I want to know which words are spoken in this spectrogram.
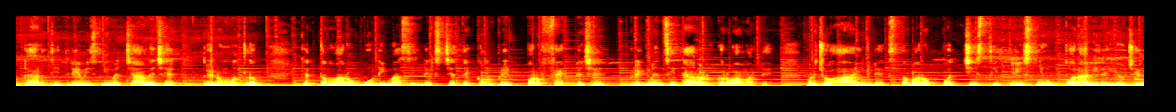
અઢારથી ત્રેવીસની વચ્ચે આવે છે, તો એનો મતલબ કે તમારો બોડી માસ ઇન્ડેક્સ છે તે કમ્પ્લીટ પરફેક્ટ છે પ્રેગ્નન્સી ધારણ કરવા માટે. પણ જો આ ઇન્ડેક્સ તમારો પચીસથી ત્રીસની ઉપર આવી રહ્યો છે,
